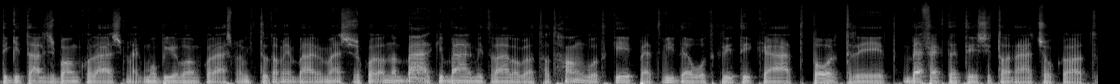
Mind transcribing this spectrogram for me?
digitális bankolás, meg mobil bankolás, meg mit tudom én, bármi más, és akkor onnan bárki bármit válogathat, hangot, képet, videót, kritikát, portrét, befektetési tanácsokat,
